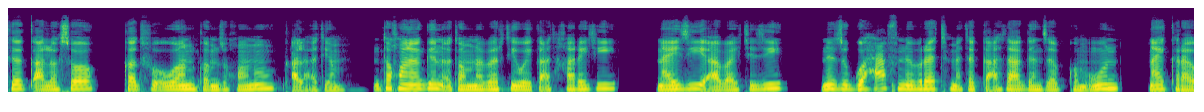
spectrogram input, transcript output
ክቃለሶ ከጥፍእዎን ከም ዝኾኑ ቃል ኣትዮም። እንተኾነ ግን እቶም ነበርቲ ወይ ከኣ ተኻረይቲ ናይዚ ኣባይቲዚ ንዝጎሓፍ ንብረት መተካእታ ገንዘብ ከምኡውን ናይ ክራይ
